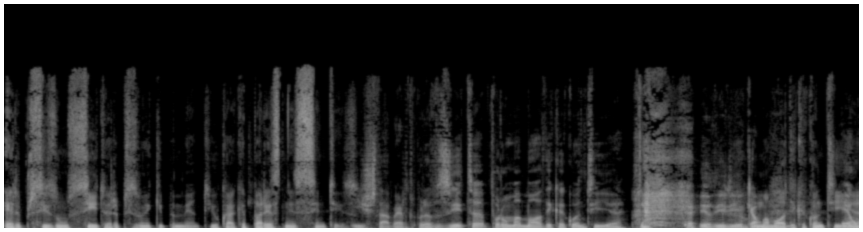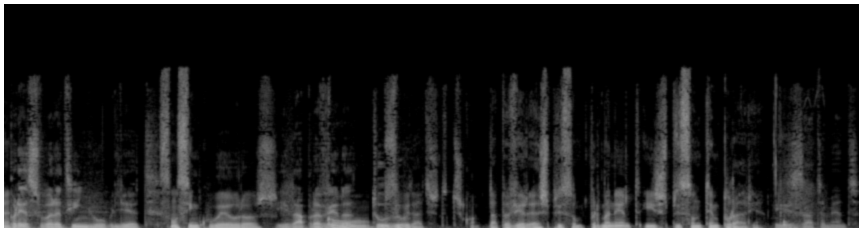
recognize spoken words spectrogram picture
era preciso um sítio, era preciso um equipamento, e o CAC aparece nesse sentido. E está aberto para visita por uma módica quantia. eu diria que é um, uma módica quantia. É um preço baratinho o bilhete. São 5 euros. E dá para ver com tudo. possibilidades de desconto. Dá para ver a exposição permanente e a exposição temporária. Exatamente.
